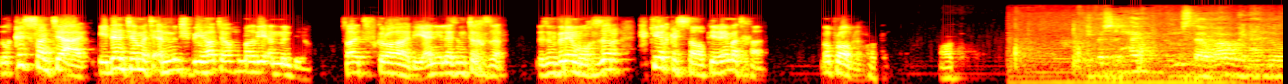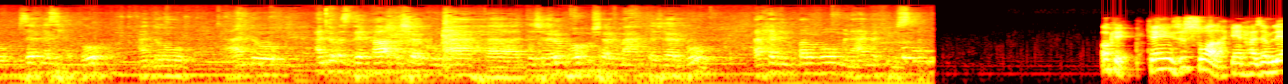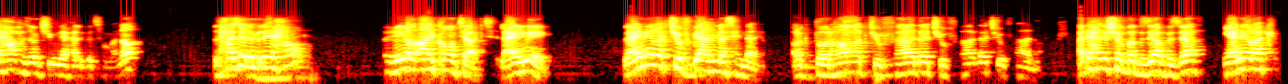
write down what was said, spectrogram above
القصة نتاعك إذا أنت ما تأمنش بها حتى واحد ما غادي يأمن بها. صاي تفكروها هذه يعني لازم تخزر. لازم vraiment خزر حكي القصة okay غير ما تخاف. no problem كيفاش لحق المستوى وين عنده بزاف ناس يحبوه عنده عنده عنده أصدقاء يشاركوا معاه تجاربهم يشارك معاه تجاربه راح نطلبوا من في المستقبل okay كاين جوج صوالح كاين حاجة مليحة وحاجة ماشي مليحة اللي قلتهم أنا الحاجة المليحة هي ال eye contact العينين. العينين راك تشوف كاع الناس هنايا. راك تدور هاك تشوف هذا تشوف هذا تشوف هذا. هذه حاجة شابة بزاف بزاف. يعني راك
